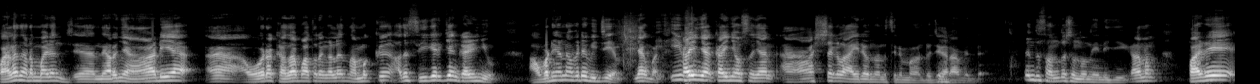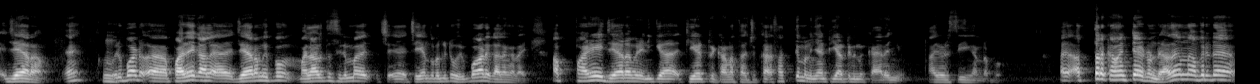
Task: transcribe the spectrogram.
പല നടന്മാരും നിറഞ്ഞാടിയ ഓരോ കഥാപാത്രങ്ങൾ നമുക്ക് അത് സ്വീകരിക്കാൻ കഴിഞ്ഞു. അവിടെയാണ് അവരുടെ വിജയം. ഞാൻ കഴിഞ്ഞ കഴിഞ്ഞ ദിവസം ഞാൻ ആശകളായിരം എന്ന് പറഞ്ഞ സിനിമ കണ്ടു ജയറാമിന്റെ. എന്ത് സന്തോഷം തോന്നി എനിക്ക്? കാരണം പഴയ ജയറാം ഏഹ് ഒരുപാട് പഴയ കാല ജയറാം ഇപ്പം മലയാളത്തിൽ സിനിമ ചെയ്യാൻ തുടങ്ങിയിട്ട് ഒരുപാട് കാലങ്ങളായി. ആ പഴയ ജയറാമിന് എനിക്ക് ആ തിയേറ്ററിൽ കാണാൻ സാധിച്ചു. സത്യമാണ് ഞാൻ തിയേറ്ററിൽ നിന്ന് കരഞ്ഞു. ആ ഒരു സീൻ കണ്ടപ്പോൾ. അത്ര കണക്റ്റ് ആയിട്ടുണ്ട്. അതാണ് അവരുടെ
